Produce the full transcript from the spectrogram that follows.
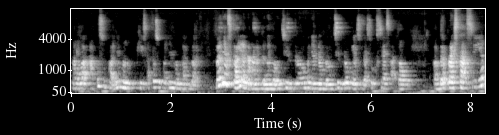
bahwa aku sukanya melukis, aku sukanya menggambar. Banyak sekali anak-anak dengan Down syndrome, penyandang Down syndrome yang sudah sukses atau uh, berprestasi ya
